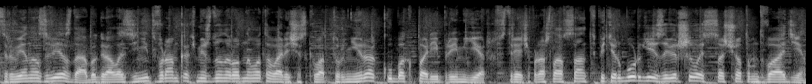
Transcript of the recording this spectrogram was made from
Цервена Звезда обыграла «Зенит» в рамках международного товарищеского турнира «Кубок Пари Премьер». Встреча прошла в Санкт-Петербурге и завершилась со счетом 2-1.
